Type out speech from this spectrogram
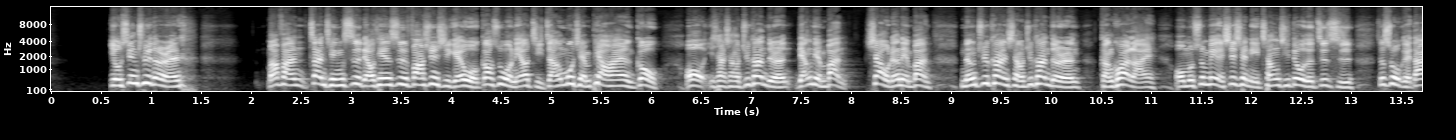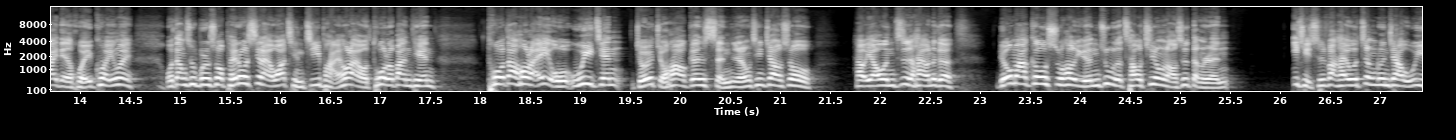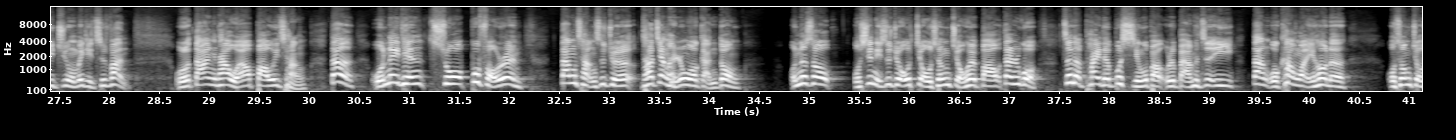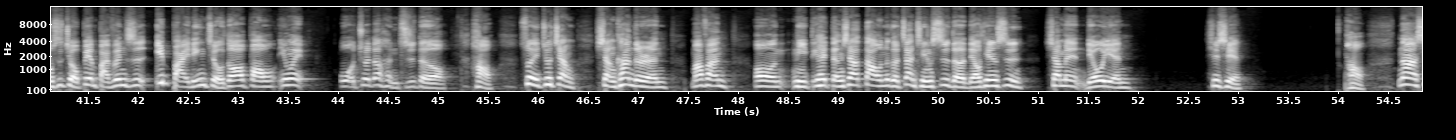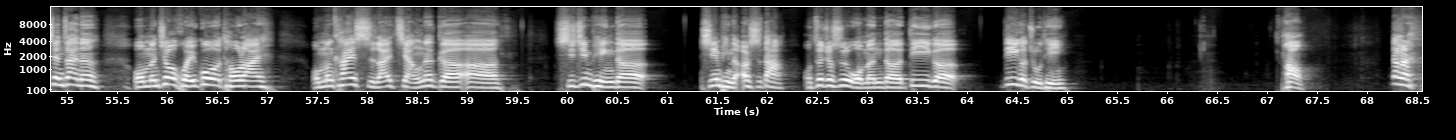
有兴趣的人，麻烦战情室聊天室发讯息给我，告诉我你要几张，目前票还很够哦。想想去看的人，两点半下午两点半能去看，想去看的人赶快来。我们顺便也谢谢你长期对我的支持，这是我给大家一点回馈。因为我当初不是说裴洛西来我要请鸡排，后来我拖了半天，拖到后来，哎，我无意间九月九号跟沈荣清教授、还有姚文志、还有那个流麻沟十五号的原著的曹庆荣老师等人一起吃饭，还有政论家吴义军，我们一起吃饭。我答应他，我要包一场。但我那天说不否认，当场是觉得他这样很让我感动。我那时候我心里是觉得我九成九会包，但如果真的拍的不行，我把我的百分之一。但我看完以后呢，我从九十九变百分之一百零九都要包，因为我觉得很值得哦。好，所以就这样，想看的人麻烦哦，你可以等一下到那个战情室的聊天室下面留言，谢谢。好，那现在呢，我们就回过头来。我们开始来讲那个呃，习近平的习近平的二十大，哦，这就是我们的第一个第一个主题。好，当然，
